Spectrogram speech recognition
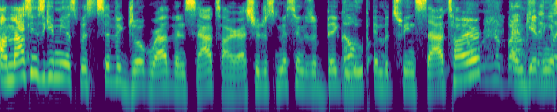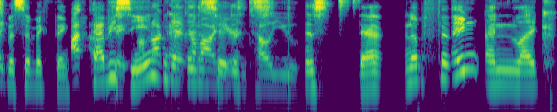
I'm asking you to give me a specific joke rather than satire. As you're just missing, there's a big no, loop in between satire no, no, and I'm giving saying, a specific thing. I, Have okay, you seen? I'm not gonna come out here and tell you this stand-up thing and like.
